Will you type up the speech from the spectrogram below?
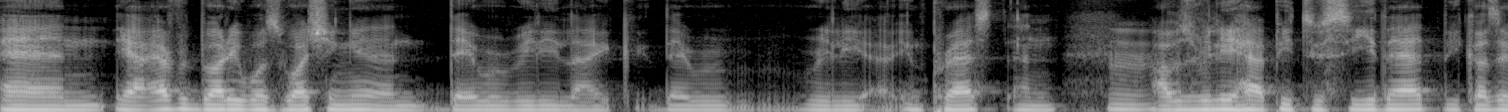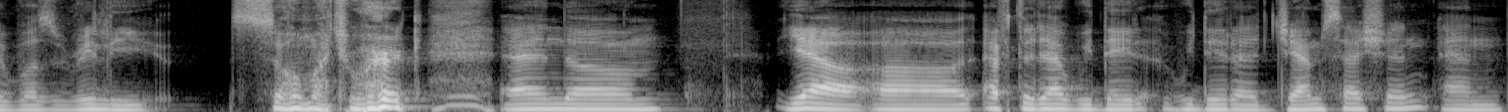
and yeah, everybody was watching it, and they were really like, they were really uh, impressed, and Mm. I was really happy to see that because it was really so much work. And um, yeah, uh, after that we did we did a jam session and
